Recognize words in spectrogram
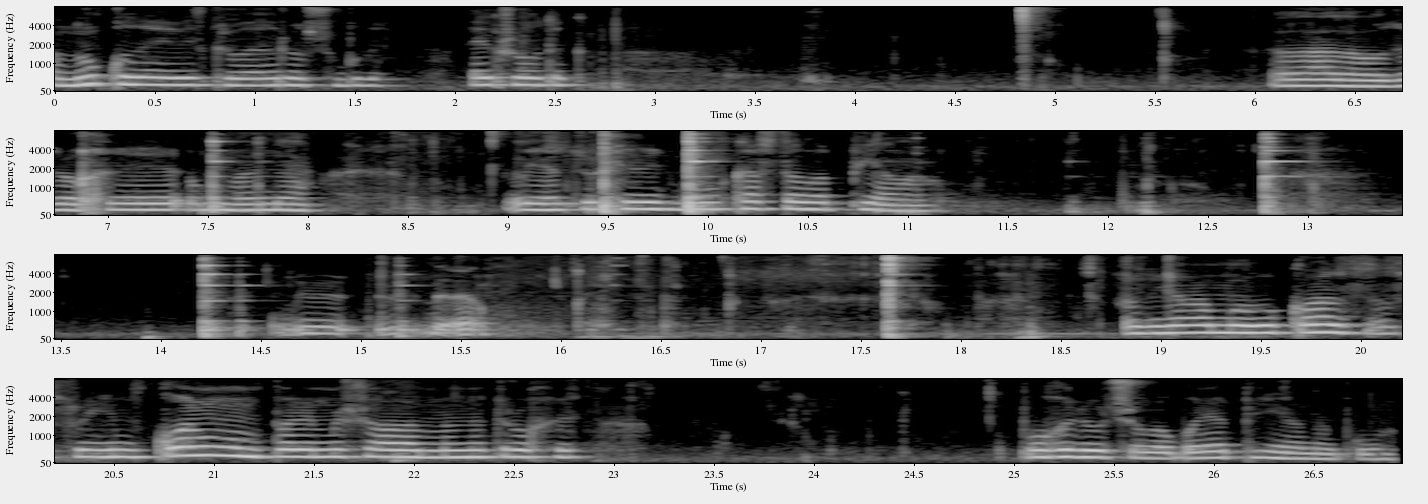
А ну, коли я відкриваю рот, що буде? А якщо отак? Ладно, трохи у мене. Я трохи від молока стала п'яна. Я молоко з своїм кормом перемішала, мене трохи поглючило, бо я п'яна була.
